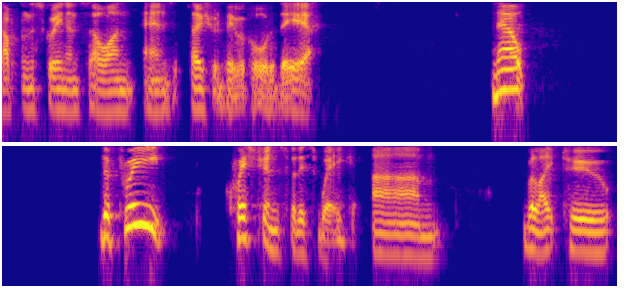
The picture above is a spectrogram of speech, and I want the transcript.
up on the screen and so on, and they should be recorded there. Now, the three questions for this week um, relate to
